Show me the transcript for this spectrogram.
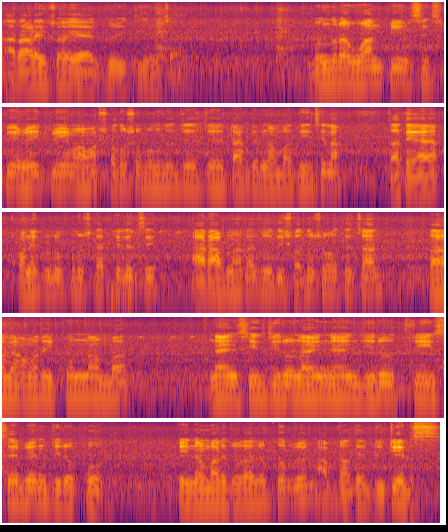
আর আড়াইশো, এক, দুই, তিন, চার। বন্ধুরা one PM six P PM eight PM আমার সদস্য বন্ধু যে যে টার্গেট নাম্বার দিয়েছিলাম, তাতে অনেকগুলো পুরস্কার খেলেছে আর আপনারা যদি সদস্য হতে চান, তাহলে আমার এই phone number nine six zero nine nine zero three seven zero four. এই নাম্বারে যোগাযোগ করবেন, আপনাদের ডিটেলস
